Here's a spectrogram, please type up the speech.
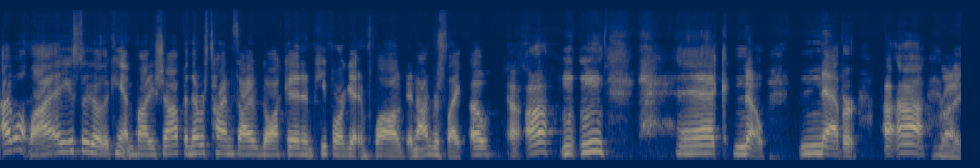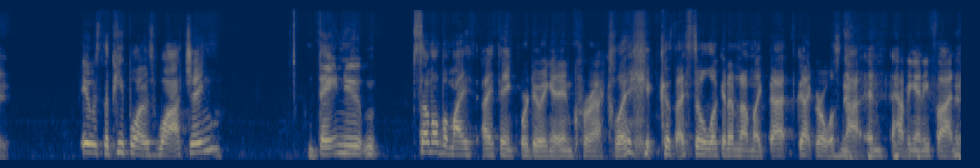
I won't lie, I used to go to the Canton Body Shop, and there was times I would walk in and people are getting flogged, and I'm just like, oh, uh-uh, mm-mm, heck no, never, uh-uh Right. it was the people I was watching. They knew some of them. I, I think were doing it incorrectly because I still look at them and I'm like that that girl was not in, having any fun.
